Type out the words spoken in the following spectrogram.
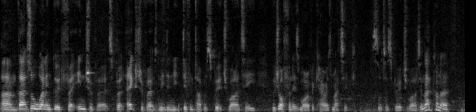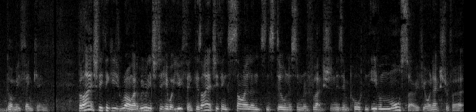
um, that's all well and good for introverts, but extroverts need a new, different type of spirituality, which often is more of a charismatic sort of spirituality, and that kind of got me thinking. But I actually think he's wrong. I'd be really interested to hear what you think, because I actually think silence and stillness and reflection is important, even more so if you're an extrovert,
